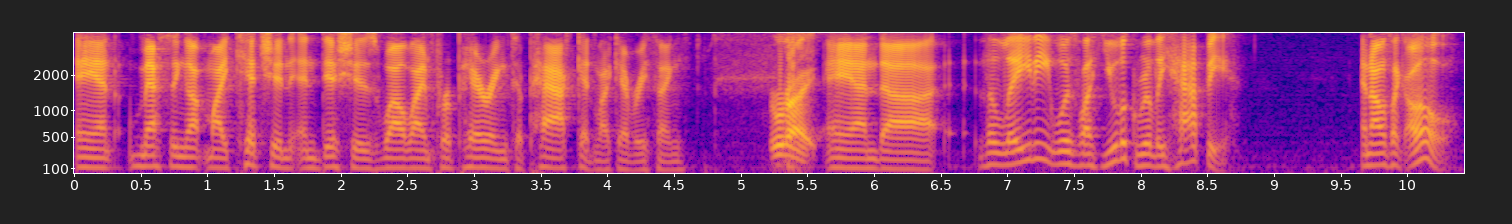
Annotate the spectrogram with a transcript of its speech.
and messing up my kitchen and dishes while I'm preparing to pack and like everything. right. And uh, the lady was like, "You look really happy," and I was like, "Oh, uh,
